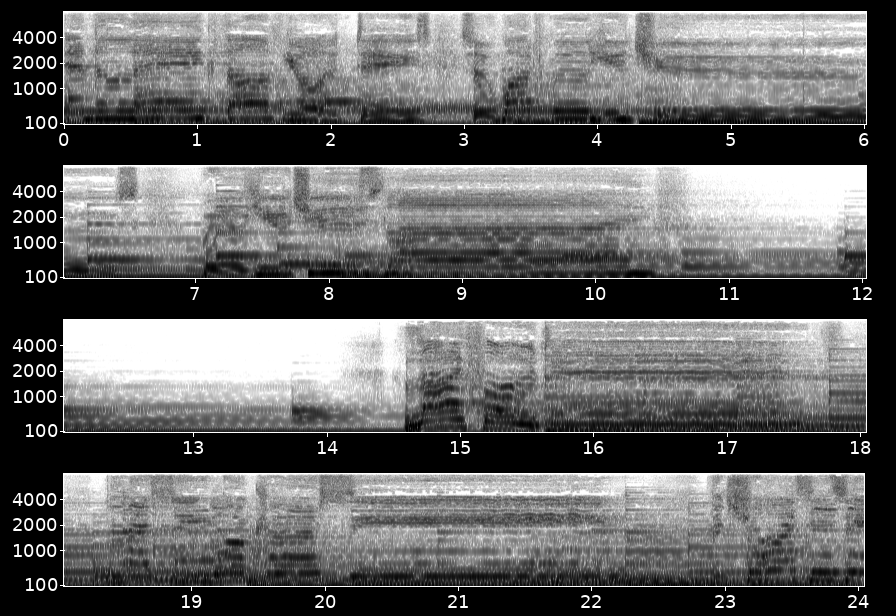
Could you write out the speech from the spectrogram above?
and the length of your days. So what will you choose? Will you choose life? Life or death, blessing or cursing. The choice is in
